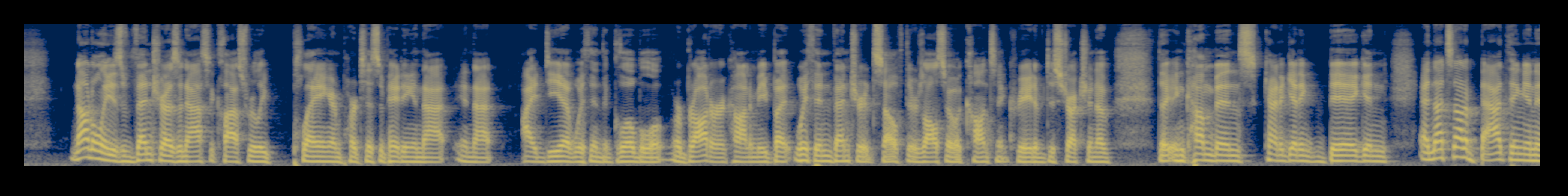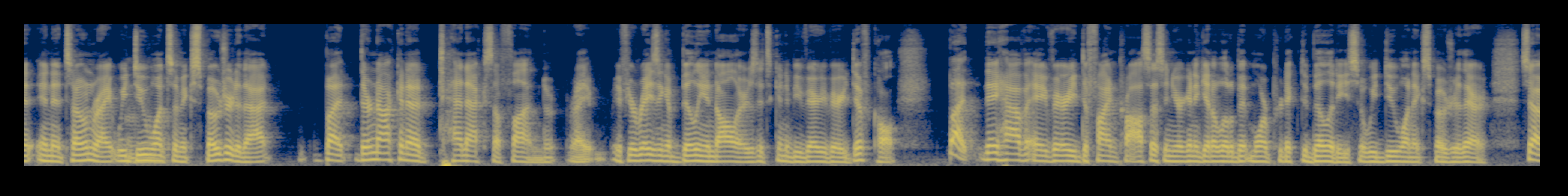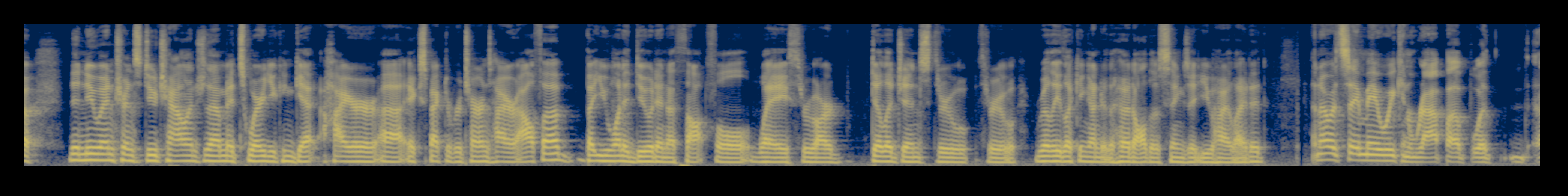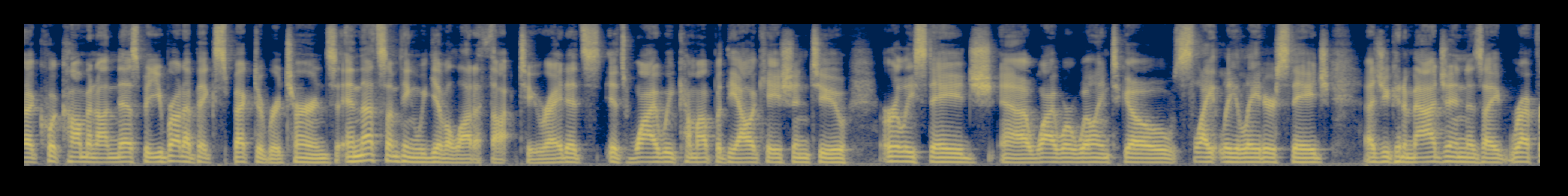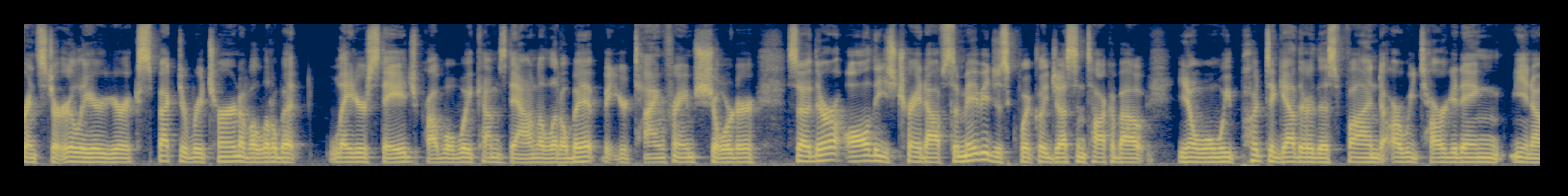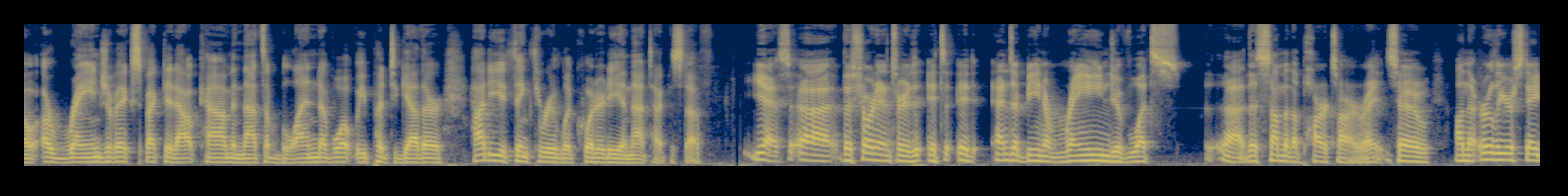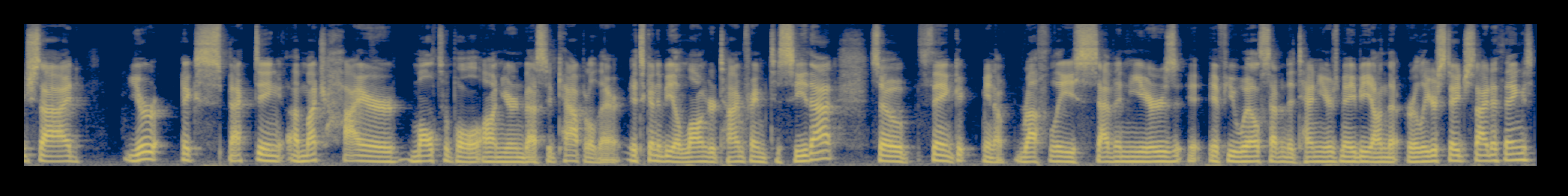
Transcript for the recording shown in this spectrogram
not only is venture as an asset class really playing and participating in that in that idea within the global or broader economy, but within venture itself, there's also a constant creative destruction of the incumbents kind of getting big, and and that's not a bad thing in in its own right. We mm-hmm. do want some exposure to that, but they're not going to 10x a fund, right? If you're raising a billion dollars, it's going to be very very difficult but they have a very defined process and you're going to get a little bit more predictability. So we do want exposure there. So the new entrants do challenge them. It's where you can get higher uh, expected returns, higher alpha, but you want to do it in a thoughtful way through our diligence, through through really looking under the hood, all those things that you highlighted. And I would say maybe we can wrap up with a quick comment on this, but you brought up expected returns, and that's something we give a lot of thought to, right? It's it's why we come up with the allocation to early stage, uh, why we're willing to go slightly later stage. As you can imagine, as I referenced earlier, your expected return of a little bit later stage probably comes down a little bit but your time frame shorter. So there are all these trade-offs. So maybe just quickly justin talk about you know when we put together this fund are we targeting you know a range of expected outcome and that's a blend of what we put together? How do you think through liquidity and that type of stuff? Yes uh, the short answer is it's it ends up being a range of what's uh, the sum of the parts are right? So on the earlier stage side you're expecting a much higher multiple on your invested capital there. It's going to be a longer time frame to see that. So think you know roughly 7 years if you will 7 to 10 years maybe on the earlier stage side of things.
